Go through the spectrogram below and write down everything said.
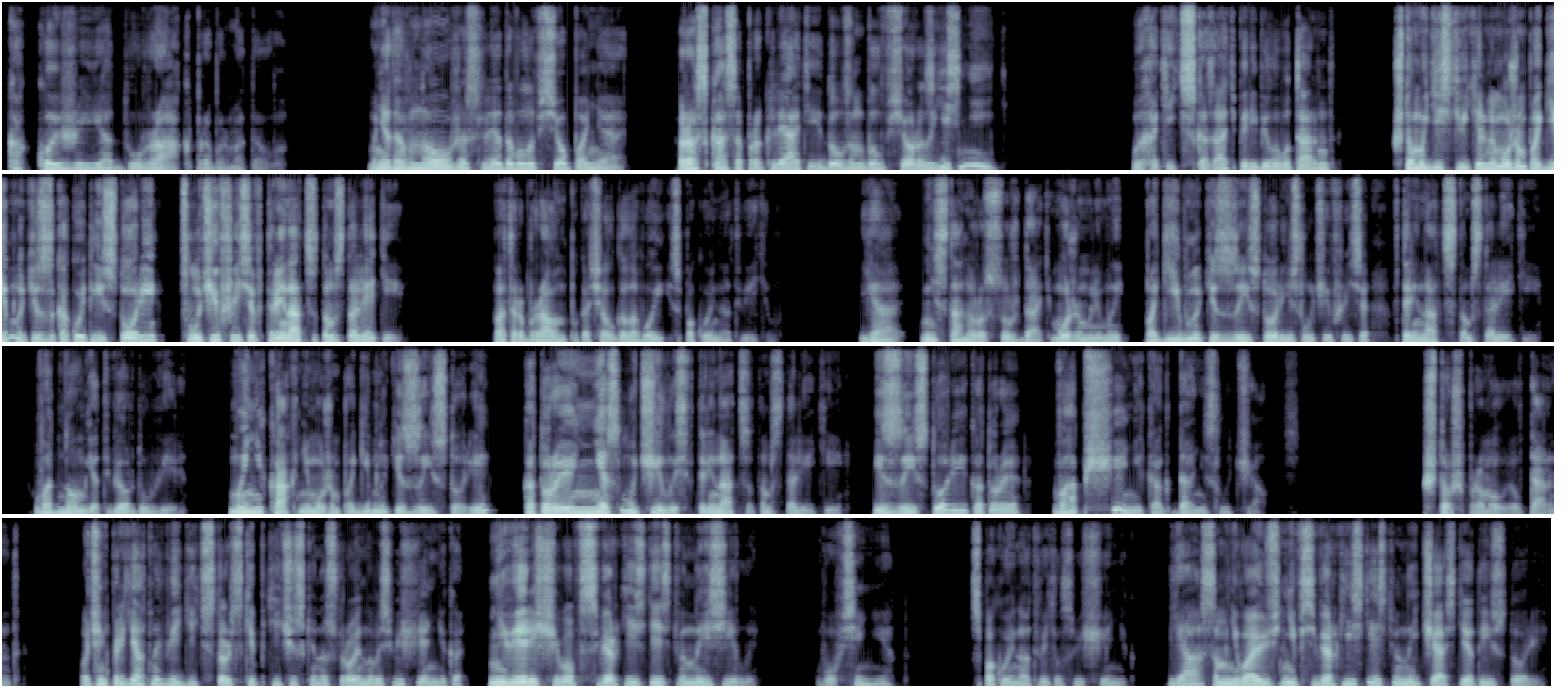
«Какой же я дурак!» — пробормотал он. «Мне давно уже следовало все понять. Рассказ о проклятии должен был все разъяснить». Вы хотите сказать, перебил его Тарнт, что мы действительно можем погибнуть из-за какой-то истории, случившейся в тринадцатом столетии? Паттер Браун покачал головой и спокойно ответил: "Я не стану рассуждать, можем ли мы погибнуть из-за истории, случившейся в тринадцатом столетии. В одном я твердо уверен: мы никак не можем погибнуть из-за истории, которая не случилась в тринадцатом столетии, из-за истории, которая вообще никогда не случалась. Что ж, промолвил Таррент, очень приятно видеть столь скептически настроенного священника, не верящего в сверхъестественные силы. Вовсе нет, спокойно ответил священник. Я сомневаюсь не в сверхъестественной части этой истории.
